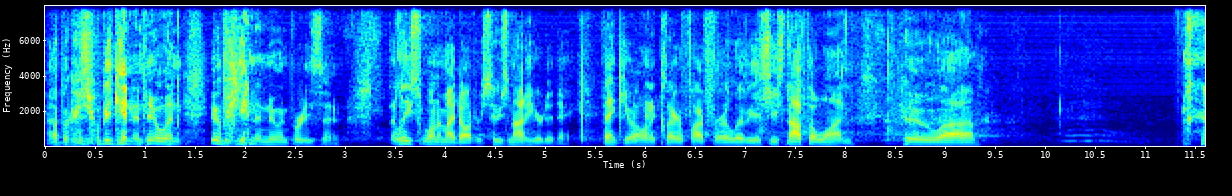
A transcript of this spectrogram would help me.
uh, because you'll be getting a new one. You'll be getting a new one pretty soon. At least one of my daughters who's not here today. Thank you. I want to clarify for Olivia. She's not the one who. Uh,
